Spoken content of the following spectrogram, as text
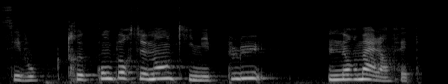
c'est votre comportement qui n'est plus normal, en fait.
